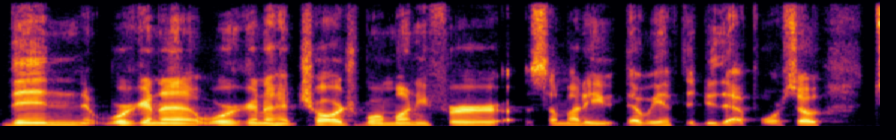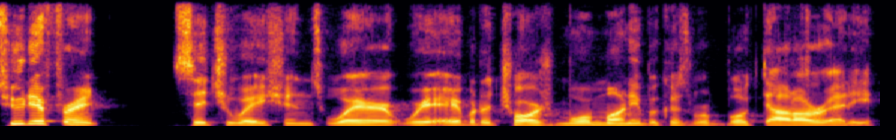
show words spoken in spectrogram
then we're gonna we're gonna charge more money for somebody that we have to do that for. So two different situations where we're able to charge more money because we're booked out already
